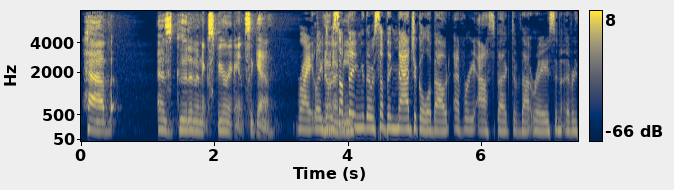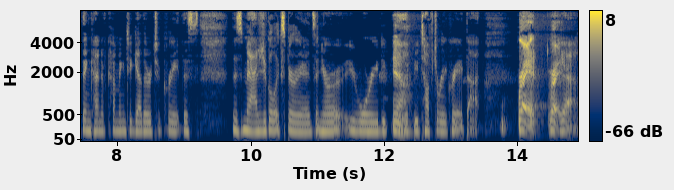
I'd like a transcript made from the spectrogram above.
have as good of an experience again. Right. Like know there was I mean? something there was something magical about every aspect of that race and everything kind of coming together to create this this magical experience and you're you're worried it would be tough to recreate that. Right, right. Yeah.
